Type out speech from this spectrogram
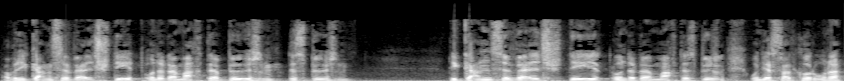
Aber die ganze Welt steht unter der Macht der Bösen, des Bösen. Die ganze Welt steht unter der Macht des Bösen. Und jetzt hat Corona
